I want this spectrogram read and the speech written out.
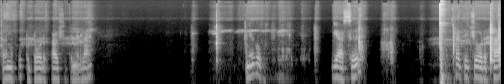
അത് നമുക്ക് ഉപ്പിട്ട് കൊടുക്കാം ആവശ്യത്തിനുള്ള. ഗ്യാസ് കത്തിച്ചു കൊടുക്കാം.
